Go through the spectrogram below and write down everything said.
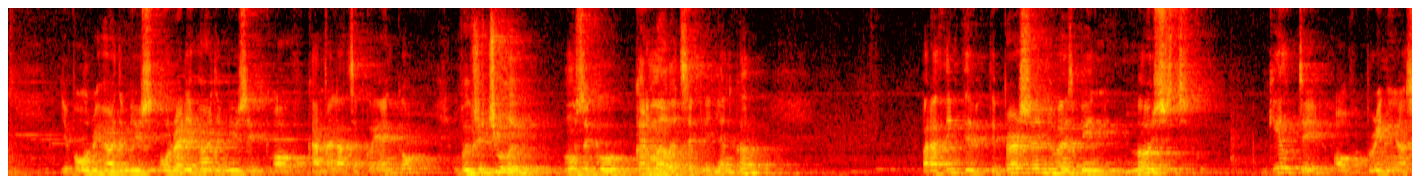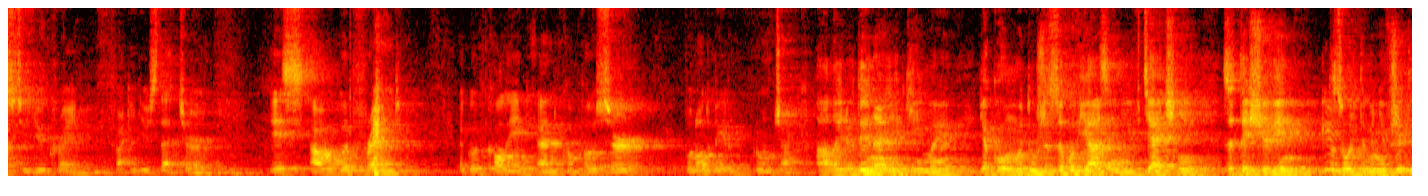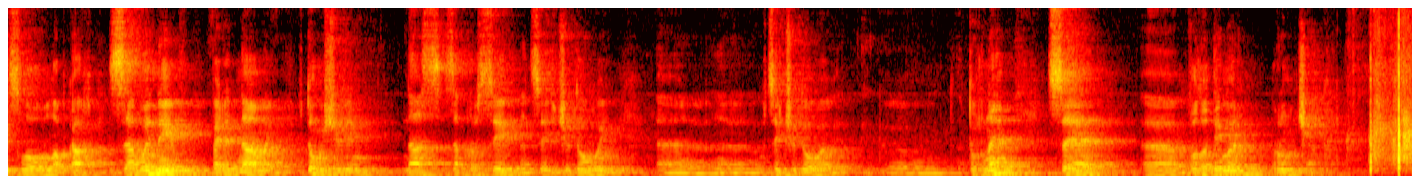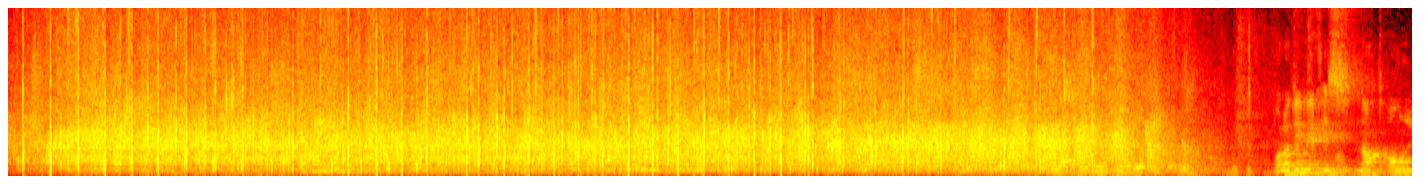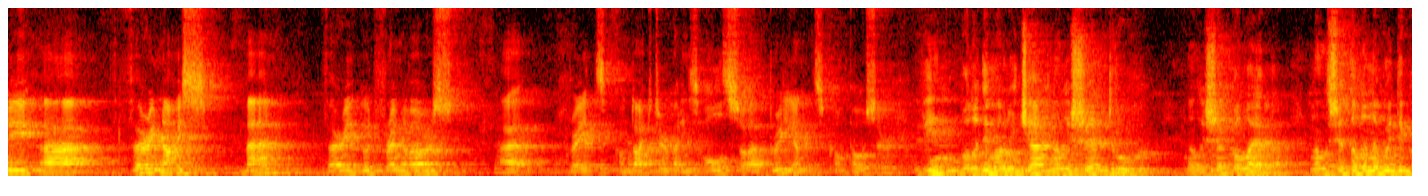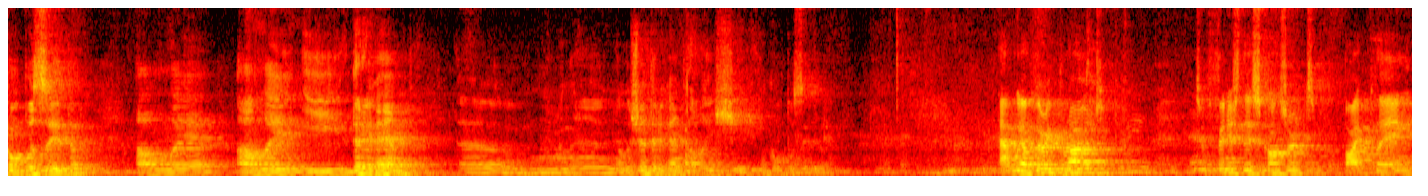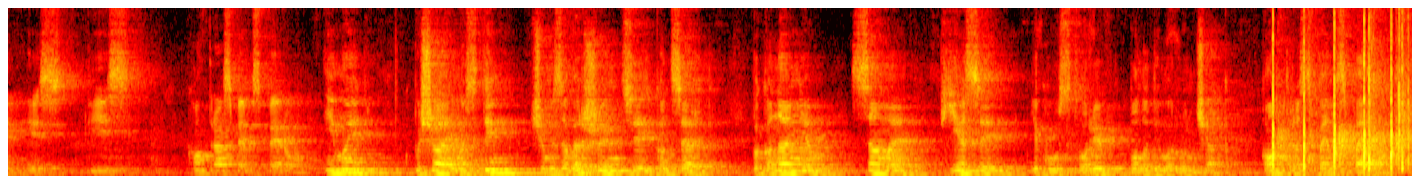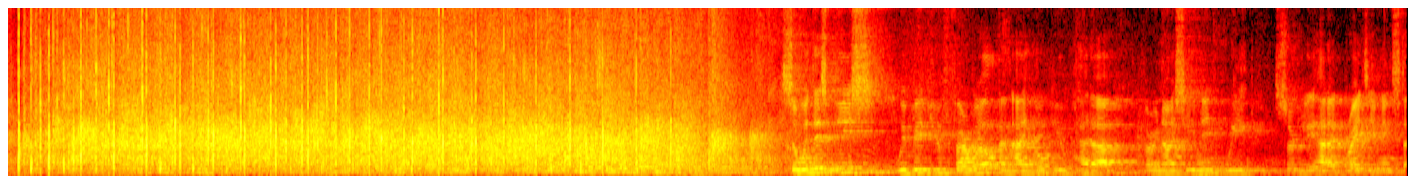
You've already heard the music, already heard the music of Carmela Tsepkoyenko, Ви вже чули музику Кармела Цеплієнка, but I think the, the person who has been most guilty of bringing us to Ukraine, if I can use that term, is our good friend, a good colleague and composer Volodymyr Runchak. але людина, якій ми, якому ми дуже зобов'язані і вдячні за те, що він, дозвольте мені вжити слово в лапках, завинив перед нами в тому, що він нас запросив на цей чудовий, е, е, у цей чудове е, турне, це е, Володимир Рунчак. Volodymyr is not only a very nice man, very good friend of ours, a great conductor, but he's also a brilliant composer. Він, Володимир Рунчак, не лише друг, не лише колега, не лише талановитий композитор, але, але і диригент. Е, м, е, Не лише диригент, але ще і композитор. And we are very proud to finish this concert by playing his piece Contra Spem Spero. І ми пишаємось тим, що ми завершуємо цей концерт виконанням саме п'єси, яку створив Володимир Рунчак. Контра спем спера. So with this piece, we bid you farewell, and I hope you had a very nice evening. We certainly had a great evening.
